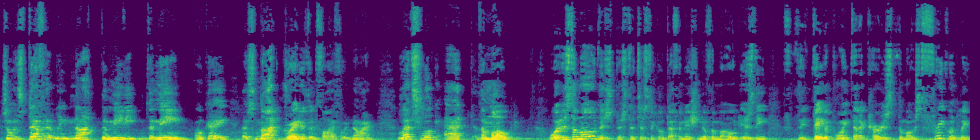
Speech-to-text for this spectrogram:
So it's definitely not the, median, the mean, okay? That's not greater than 5 foot 9. Let's look at the mode. What is the mode? The statistical definition of the mode is the, the data point that occurs the most frequently.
